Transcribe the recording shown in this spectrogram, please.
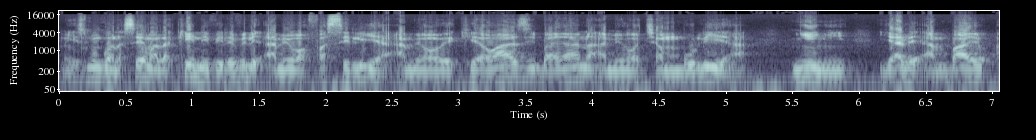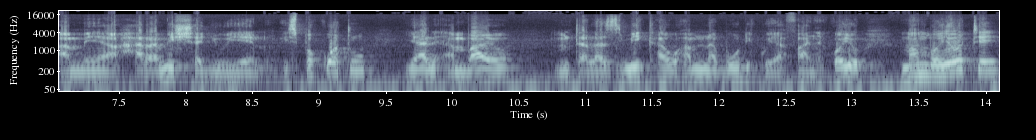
mwenyezi mungu anasema lakini vile vile amewafasilia amewawekea wazi bayana amewachambulia nyinyi yale ambayo ameyaharamisha juu yenu isipokuwa tu yale ambayo mtalazimika au hamna budi kuyafanya. Kwa hiyo mambo yote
